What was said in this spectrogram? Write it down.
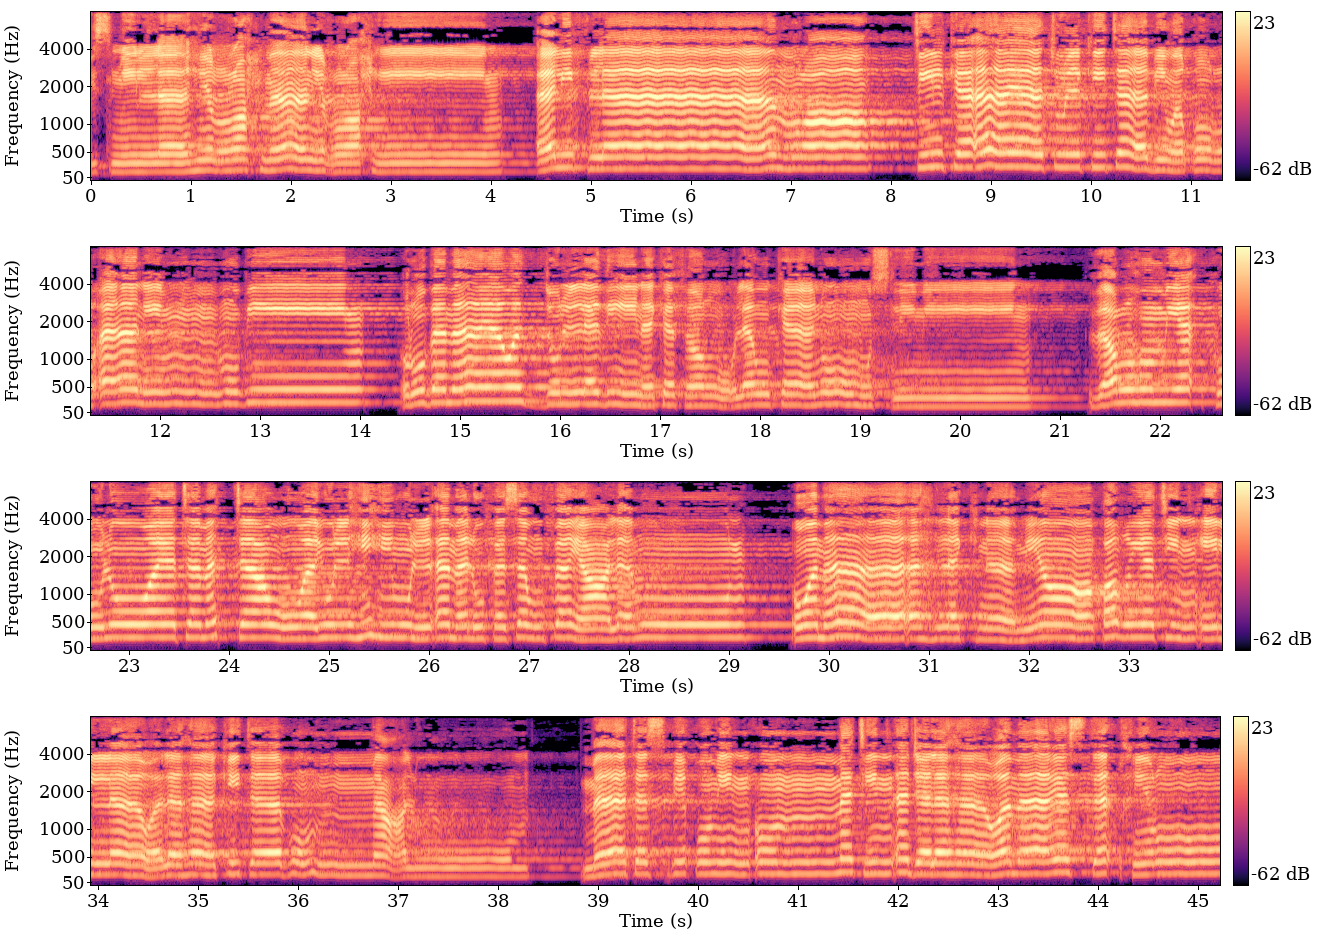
بسم الله الرحمن الرحيم. ألف لام را. تلك آيات الكتاب وقرآن مبين. ربما يود الذين كفروا لو كانوا مسلمين. ذرهم يأكلوا ويتمتعوا ويلههم الأمل فسوف يعلمون. وما اهلكنا من قريه الا ولها كتاب معلوم ما تسبق من امه اجلها وما يستاخرون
